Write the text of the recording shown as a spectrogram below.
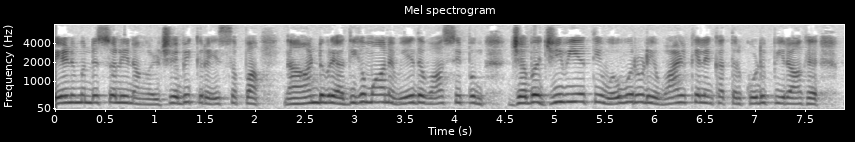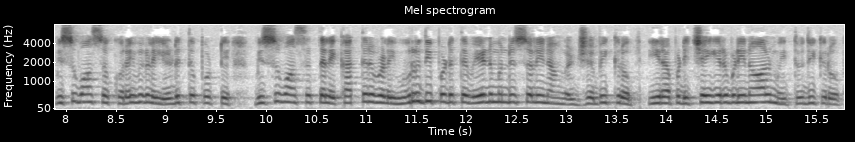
வேண்டும் என்று சொல்லி நாங்கள் ஜெபிக்கிற இசப்பா நான் ஆண்டவரை அதிகமான வேத வாசிப்பும் ஜப ஜீவியத்தையும் ஒவ்வொருடைய வாழ்க்கையிலும் கத்தர் கொடுப்பீராக. விசுவாச குறைவுகளை எடுத்து போட்டு விசுவாசத்திலே கத்தர்களை உறுதிப்படுத்த வேண்டும் என்று சொல்லி நாங்கள் ஜெபிக்கிறோம். நீர் அப்படி செய்கிறபடினால் மை துதிக்கிறோம்.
